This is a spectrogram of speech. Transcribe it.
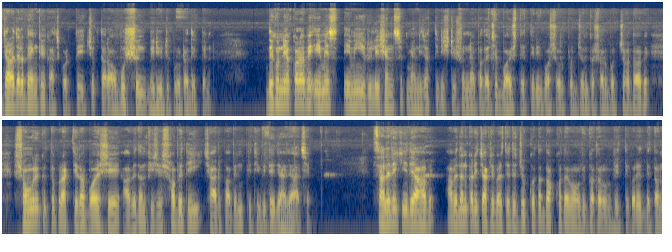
যারা যারা ব্যাংকে কাজ করতে ইচ্ছুক, তারা অবশ্যই ভিডিওটি পুরোটা দেখবেন। দেখুন, নিয়োগ করা হবে M S ME relationship manager তিরিশটি শূন্য পদ আছে, বয়স তেত্রিশ বছর পর্যন্ত সর্বোচ্চ হতে হবে। সংরক্ষিত প্রার্থীরা বয়সে, আবেদন ফিসে সবেতেই ছাড় পাবেন পৃথিবীতে যা যা আছে। স্যালারি কী দেওয়া হবে? আবেদনকারী চাকরি প্রার্থীদের যোগ্যতা, দক্ষতা এবং অভিজ্ঞতার উপর ভিত্তি করে বেতন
